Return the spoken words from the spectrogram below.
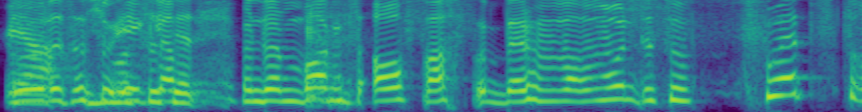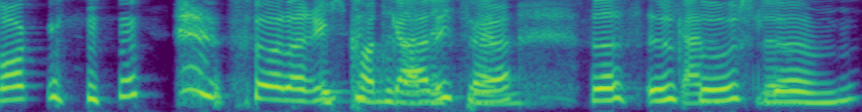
Ja, oh, das ist ich so ekelhaft, wenn du dann morgens aufwachst und dein Mund ist so furztrocken. so, da Ich riecht konnte gar nicht mehr. Das ist Ganz so schlimm. schlimm.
